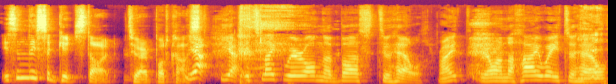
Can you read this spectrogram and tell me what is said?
isn't this a good start to our podcast? Yeah, yeah. It's like we're on a bus to hell, right? We're on the highway to hell.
